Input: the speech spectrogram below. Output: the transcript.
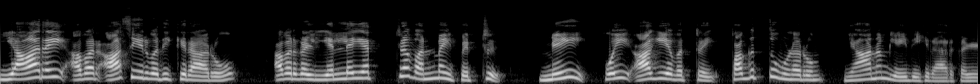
யாரை அவர் ஆசீர்வதிக்கிறாரோ அவர்கள் எல்லையற்ற வன்மை பெற்று மெய் பொய் ஆகியவற்றை பகுத்து உணரும் ஞானம் எய்துகிறார்கள்.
